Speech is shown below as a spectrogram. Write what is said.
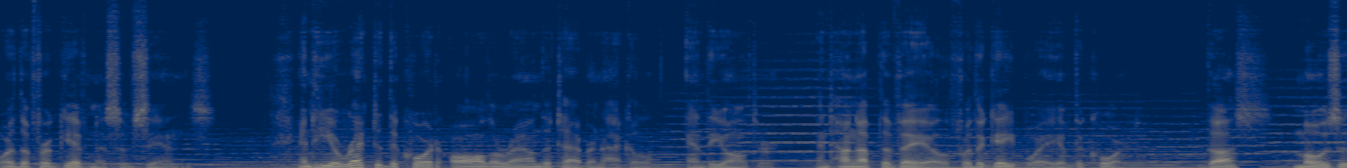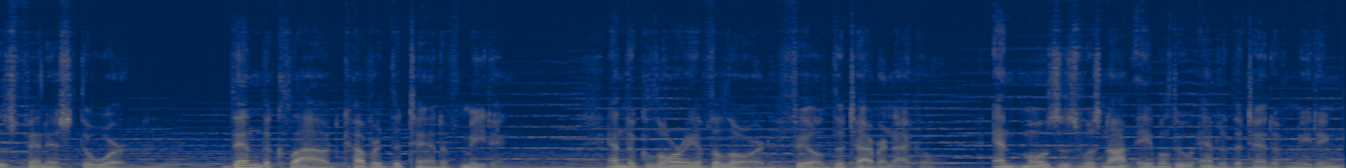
or the forgiveness of sins. And he erected the court all around the tabernacle and the altar, and hung up the veil for the gateway of the court. Thus Moses finished the work. Then the cloud covered the tent of meeting, and the glory of the Lord filled the tabernacle. And Moses was not able to enter the tent of meeting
